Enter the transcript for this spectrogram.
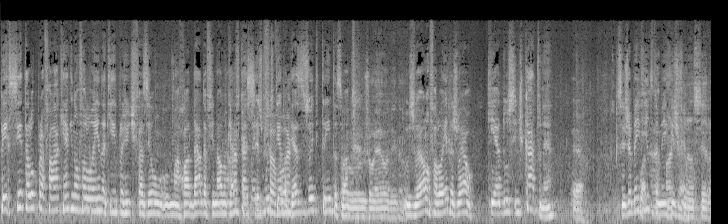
PC tá louco para falar. Quem é que não falou ainda aqui pra gente fazer um, uma rodada final? Não ah, quero ficar PC, com eles muito tempo, até às 18h30 só. O Joel ali. O Joel não falou ainda, Joel? Que é do sindicato, né? É. Seja bem-vindo também aqui, Joel. financeira.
